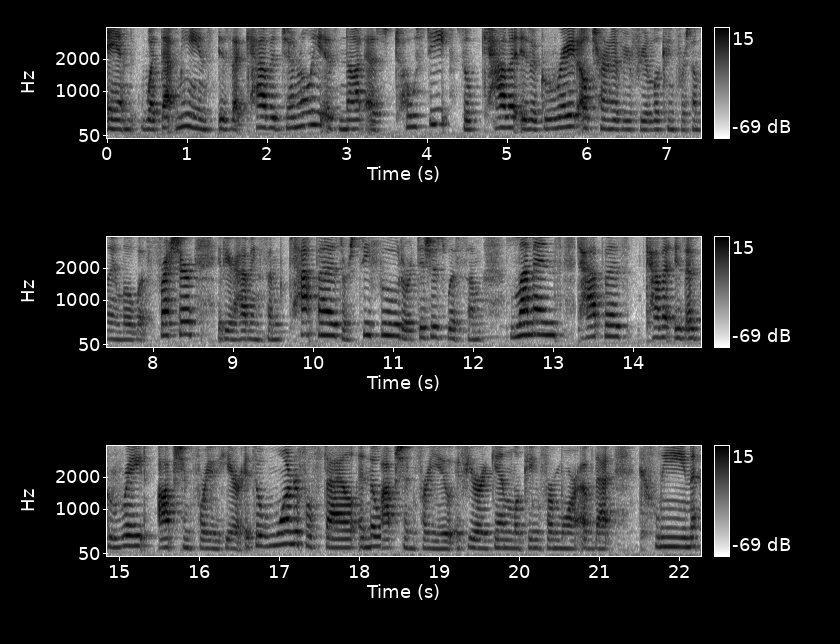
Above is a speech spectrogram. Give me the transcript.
And what that means is that Cava generally is not as toasty. So Cava is a great alternative if you're looking for something a little bit fresher, if you're having some tapas or seafood or dishes with some lemons. Tapas Cava is a great option for you here. It's a wonderful style and the option for you if you're again looking for more of that clean,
